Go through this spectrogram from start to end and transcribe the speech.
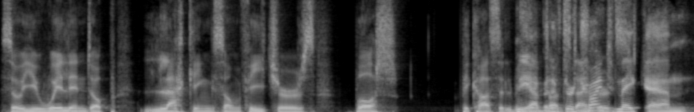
So you will end up lacking some features, but because it'll be Yeah, but if they're trying to make, um,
